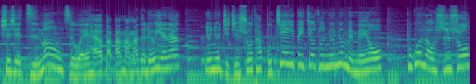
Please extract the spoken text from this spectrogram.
谢谢子梦、紫薇还有爸爸妈妈的留言啊。妞妞姐姐说她不介意被叫做妞妞妹妹哦。”不过老实说，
